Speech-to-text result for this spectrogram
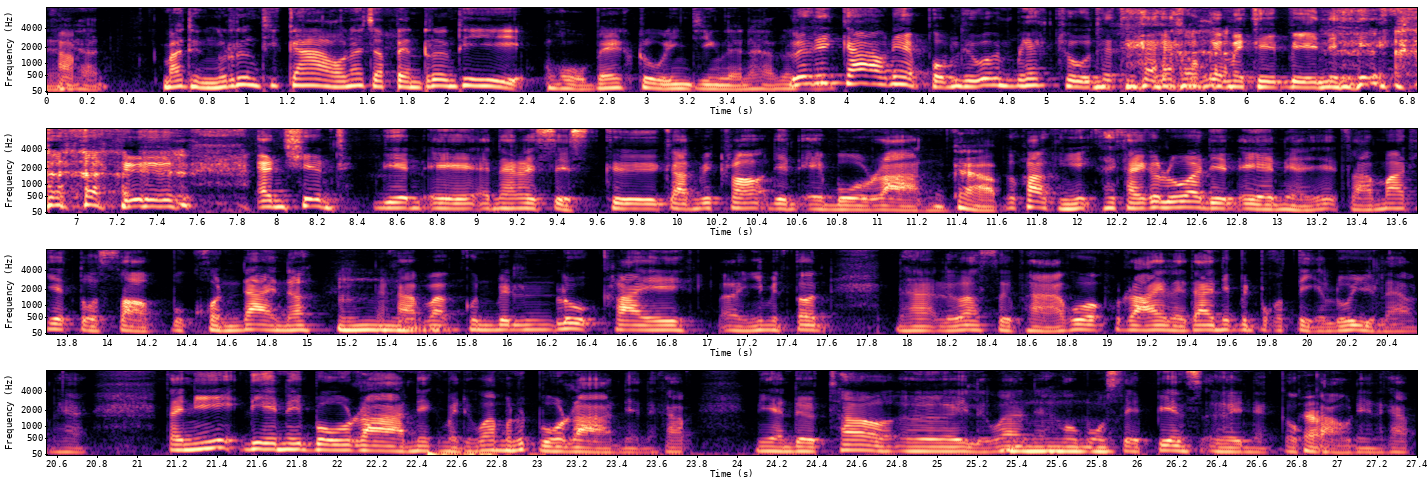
นะครับ มาถึงเรื่องที่ 9 น่าจะเป็นเรื่องที่โอ้โหเบรกทรูจริง ๆ เลยนะครับ เรื่องที่ 9 เนี่ยผมถือว่าเป็น breakthrough แท้ๆของ MIT ปีนี้ คือ ancient DNA analysis คือการวิเคราะห์ DNA โบราณครับคร่าวๆอย่างนี้ใครๆก็รู้ว่า DNA เนี่ยสามารถที่จะตรวจสอบบุคคลได้เนอะนะครับว่าคุณเป็นลูกใครอะไรอย่างนี้เป็นต้นนะฮะหรือว่าสืบหาพวกผู้ร้ายอะไรได้นี่เป็นปกติรู้อยู่แล้วนะฮะแต่นี้ DNA โบราณเนี่ยหมายถึงว่ามนุษย์โบราณเนี่ยนะครับเนียนเดอร์เทลเอยหรือว่าโฮโมเซเปียนส์เอยเนี่ยเก่าๆเนี่ยนะครับ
